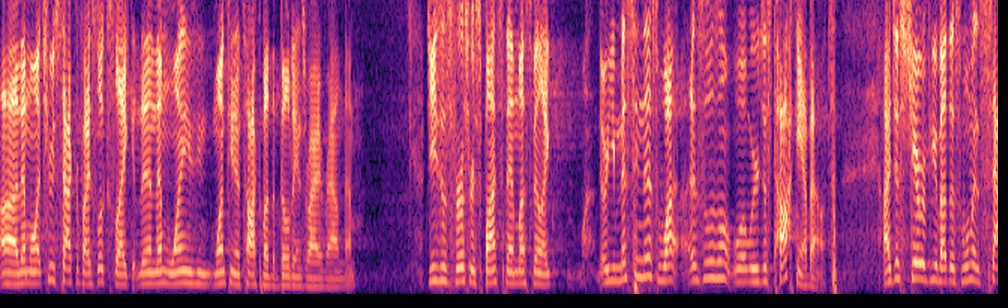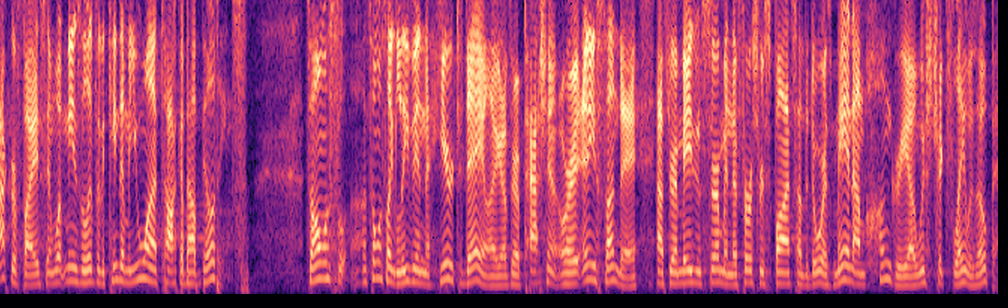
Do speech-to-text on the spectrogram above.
uh, them on what true sacrifice looks like then them wanting, wanting to talk about the buildings right around them. Jesus' first response to them must have been like, Are you missing this? What, this wasn't what we were just talking about. I just shared with you about this woman's sacrifice and what means to live for the kingdom, and you want to talk about buildings. It's almost, it's almost like leaving here today, like after a passion, or any Sunday, after an amazing sermon, the first response out the door is, Man, I'm hungry. I wish Chick fil A was open.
